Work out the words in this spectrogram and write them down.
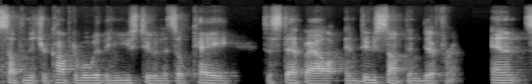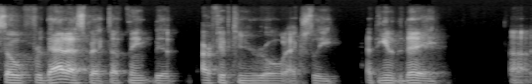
something that you're comfortable with and used to and it's okay to step out and do something different. And so for that aspect i think that our 15 year old actually at the end of the day uh,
